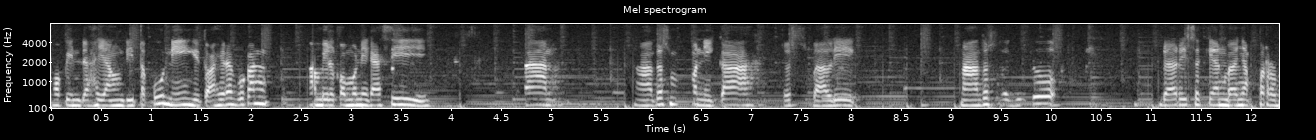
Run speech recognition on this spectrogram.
mau pindah yang ditekuni gitu akhirnya gue kan ambil komunikasi kan nah terus menikah terus balik nah terus begitu dari sekian banyak per,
